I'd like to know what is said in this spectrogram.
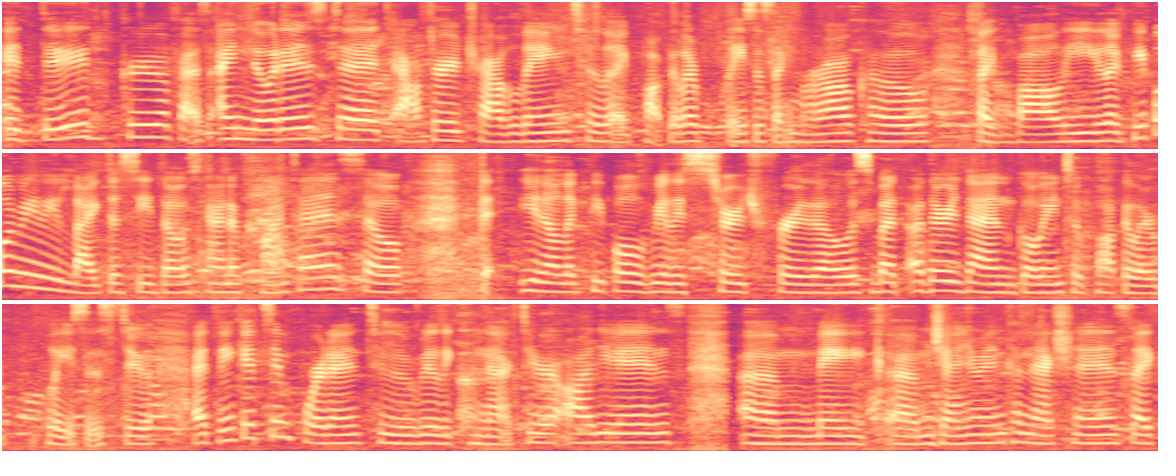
it did grow fast. I noticed that after traveling to like popular places like Morocco, like Bali, like people really like to see those kind of content. So, you know, like people really search for those. But other than going to popular places too, I think it's important to really connect to your audience, um, make um, genuine connections. Like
